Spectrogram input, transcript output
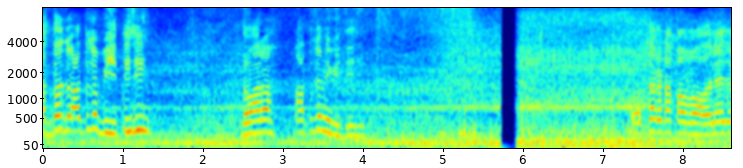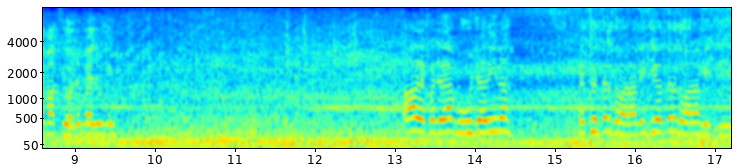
ਅੱਧ ਅੱਧ ਜੋ ਬੀਜਤੀ ਸੀ। ਦੁਬਾਰਾ ਅੱਧ ਚ ਨਹੀਂ ਬੀਜੀ ਸੀ ਅੱਧਾ ਘਟਾ ਆਪਾਂ ਪਵਾ ਦੇਣੇ ਆ ਜੇ ਬਾਕੀ ਹੋ ਚ ਪੈ ਜੂਗੀ। ਆਹ ਦੇਖੋ ਜਿਹਦਾ ਬੂਜ ਆ ਦੀ ਦਾ ਇੱਥੇ ਇੱਧਰ ਦੁਬਾਰਾ ਬੀਜੀ, ਉੱਧਰ ਦੁਬਾਰਾ ਬੀਜੀ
